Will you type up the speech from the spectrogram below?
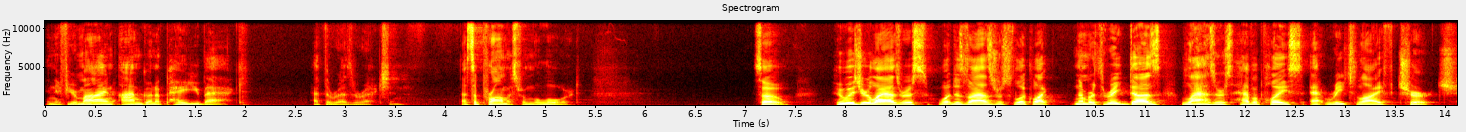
And if you're mine, I'm going to pay you back at the resurrection. That's a promise from the Lord. So, who is your Lazarus? What does Lazarus look like? Number three, does Lazarus have a place at Reach Life Church?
